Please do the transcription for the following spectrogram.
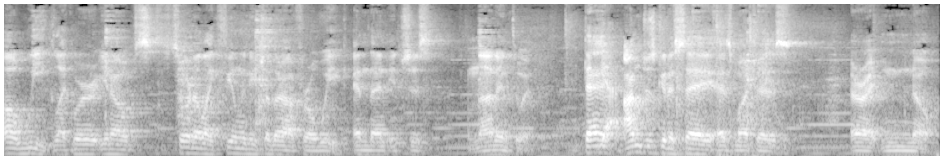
a week, like we're you know sort of like feeling each other out for a week, and then it's just I'm not into it. Then Yeah. I'm just gonna say as much as, all right, no.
